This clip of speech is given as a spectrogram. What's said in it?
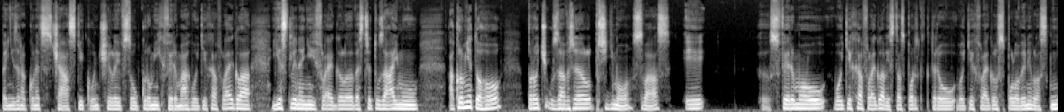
peníze nakonec z části končily v soukromých firmách Vojtěcha Flegla, jestli není Flegl ve střetu zájmu. A kromě toho proč uzavřel přímo svaz i s firmou Vojtěcha Flegla Vistasport, kterou Vojtěch Flegl z poloviny vlastní,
